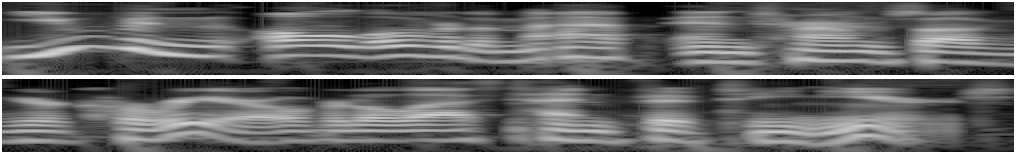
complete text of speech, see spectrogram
you've been all over the map in terms of your career over the last 10, 15 years.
